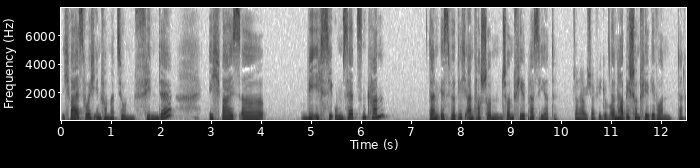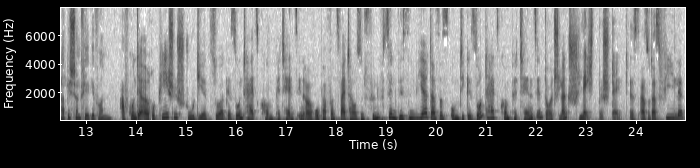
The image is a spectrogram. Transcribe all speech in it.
ich weiß, wo ich Informationen finde, ich weiß, äh, wie ich sie umsetzen kann, dann ist wirklich einfach schon, schon viel passiert. Dann habe ich schon viel gewonnen. Dann habe ich schon viel gewonnen. Dann habe ich schon viel gewonnen. Aufgrund der europäischen Studie zur Gesundheitskompetenz in Europa von 2015 wissen wir, dass es um die Gesundheitskompetenz in Deutschland schlecht bestellt ist. Also dass viele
